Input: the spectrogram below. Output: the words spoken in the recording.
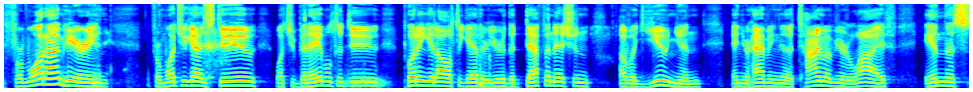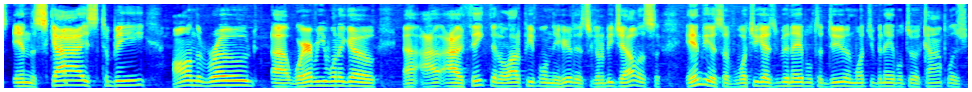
From what I'm hearing, from what you guys do, what you've been able to do, putting it all together, you're the definition of a union, and you're having the time of your life in this in the skies to be on the road, uh, wherever you want to go. Uh, I, I think that a lot of people when they hear this are going to be jealous, envious of what you guys have been able to do and what you've been able to accomplish.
